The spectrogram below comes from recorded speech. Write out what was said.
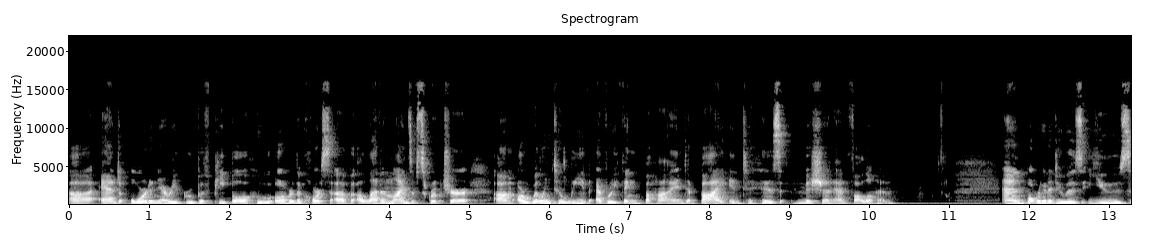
uh, and ordinary group of people who, over the course of 11 lines of scripture, um, are willing to leave everything behind, buy into his mission, and follow him? And what we're going to do is use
